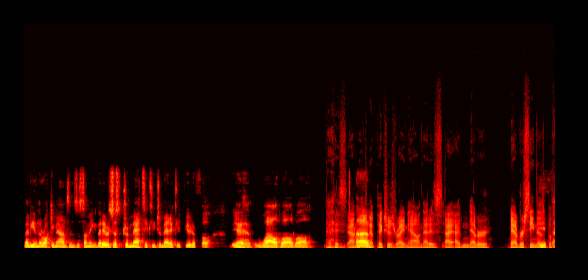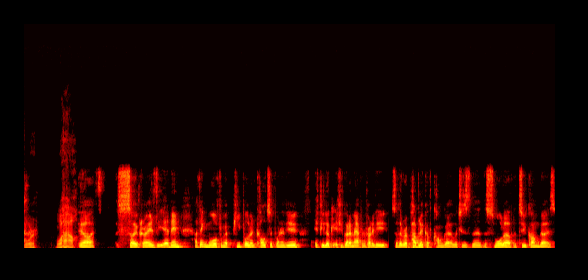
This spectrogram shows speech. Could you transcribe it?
maybe even the Rocky Mountains or something. But it was just dramatically, dramatically beautiful. Yeah, wild, wild, wild. That is. I'm um, looking at pictures right now, and that is. I, have never, never seen those yeah. before. Wow. Yeah, it's so crazy. And then I think more from a people and culture point of view. If you look, if you've got a map in front of you, so the Republic of Congo, which is the the smaller of the two Congos,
